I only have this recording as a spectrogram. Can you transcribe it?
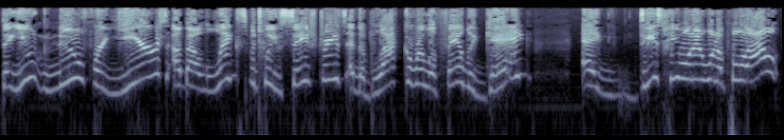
that you knew for years about links between Safe Streets and the Black Guerrilla Family Gang, and these people didn't want to pull out?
